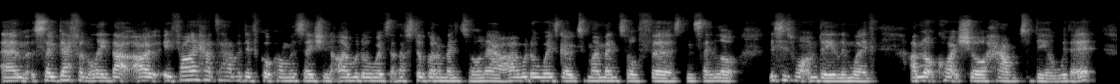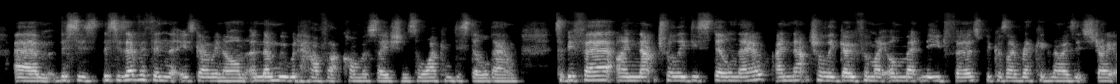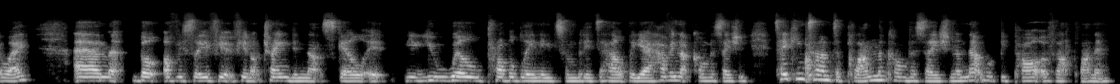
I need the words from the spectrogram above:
Um, so definitely that I, if I had to have a difficult conversation, I would always, and I've still got a mentor now, I would always go to my mentor first and say, look, this is what I'm dealing with. I'm not quite sure how to deal with it. Um, this is this is everything that is going on, and then we would have that conversation so I can distill down. To be fair, I naturally distill now. I naturally go for my unmet need first because I recognise it straight away. Um, but obviously, if you if you're not trained in that skill, it you, you will probably need somebody to help. But yeah, having that conversation, taking time to plan the conversation, and that would be part of that planning.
